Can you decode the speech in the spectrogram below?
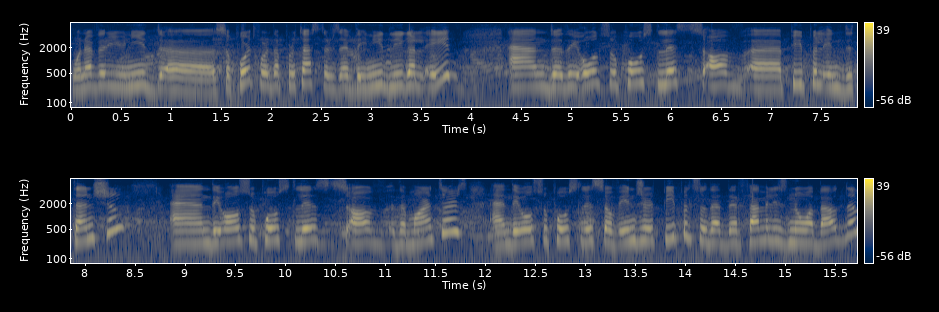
whenever you need uh, support for the protesters if they need legal aid and they also post lists of uh, people in detention and they also post lists of the martyrs and they also post lists of injured people so that their families know about them.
